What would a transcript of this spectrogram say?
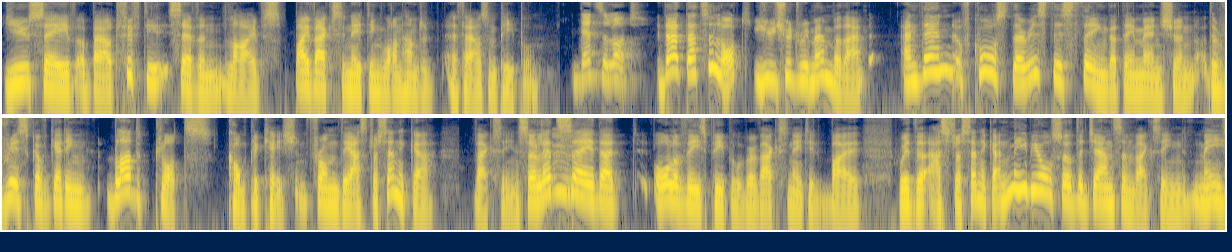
you save about 57 lives by vaccinating 100,000 people. That's a lot. That that's a lot. You should remember that. And then, of course, there is this thing that they mention the risk of getting blood clots complication from the AstraZeneca vaccine. So let's mm. say that all of these people were vaccinated by with the AstraZeneca and maybe also the Janssen vaccine may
